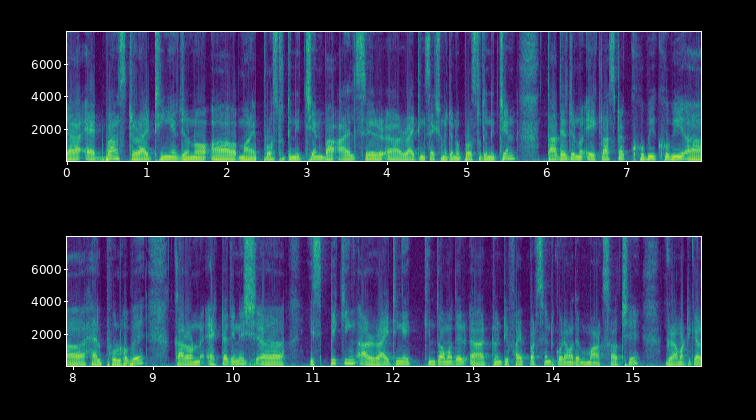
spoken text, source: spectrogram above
যারা অ্যাডভান্সড রাইটিংয়ের জন্য মানে প্রস্তুতি নিচ্ছেন বা আইএলসের রাইটিং সেকশনের জন্য প্রস্তুতি নিচ্ছেন, তাদের জন্য এই ক্লাসটা খুবই খুবই হেল্পফুল হবে। কারণ একটা জিনিস স্পিকিং আর রাইটিংয়ে কিন্তু আমাদের টোয়েন্টি ফাইভ পার্সেন্ট করে আমাদের মার্কস আছে গ্রামাটিক্যাল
